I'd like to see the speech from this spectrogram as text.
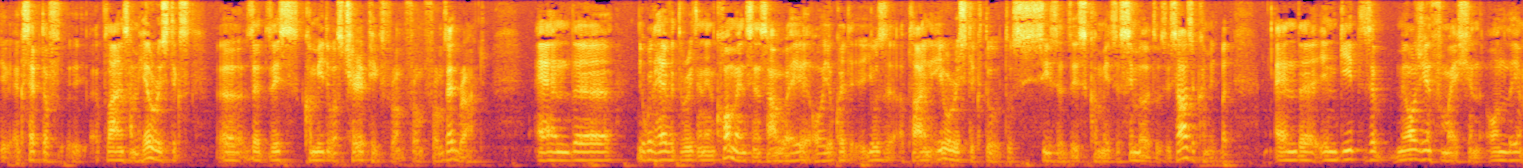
except of applying some heuristics, uh, that this commit was cherry picked from from from that branch, and uh, you could have it written in comments in some way, or you could use apply an heuristic to, to see that this commit is similar to this other commit. But and uh, in Git, the merge information only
